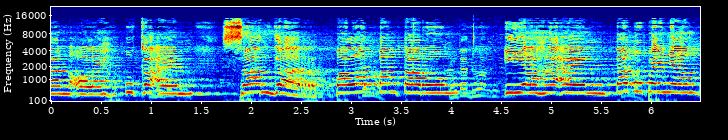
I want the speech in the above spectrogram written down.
dipersembahkan oleh UKM Sanggar Palampang Tarung IHN Tamu Penyang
